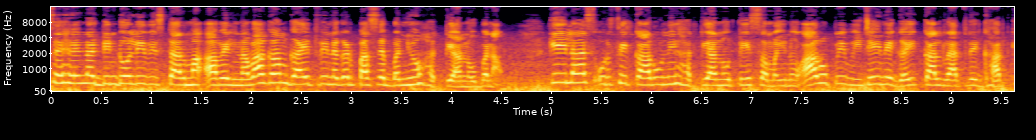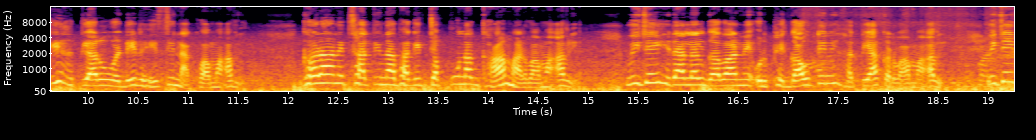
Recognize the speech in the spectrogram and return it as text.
શહેરના ડિંડોલી વિસ્તારમાં આવેલ નવાગામ ગાયત્રીનગર પાસે બન્યો હત્યાનો બનાવ. કૈલાસ ઉર્ફે કારુની હત્યાનો તે સમયનો આરોપી વિજયને ગઈકાલ રાત્રે ઘાતકી હથિયારો વડે રહેસી નાખવામાં આવ્યો. ગળા અને છાતીના ભાગે ચપ્પુના ઘા મારવામાં આવ્યા. વિજય હીરાલાલ ગવાને ઉર્ફે ગાવતીની હત્યા કરવામાં આવી. વિજય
